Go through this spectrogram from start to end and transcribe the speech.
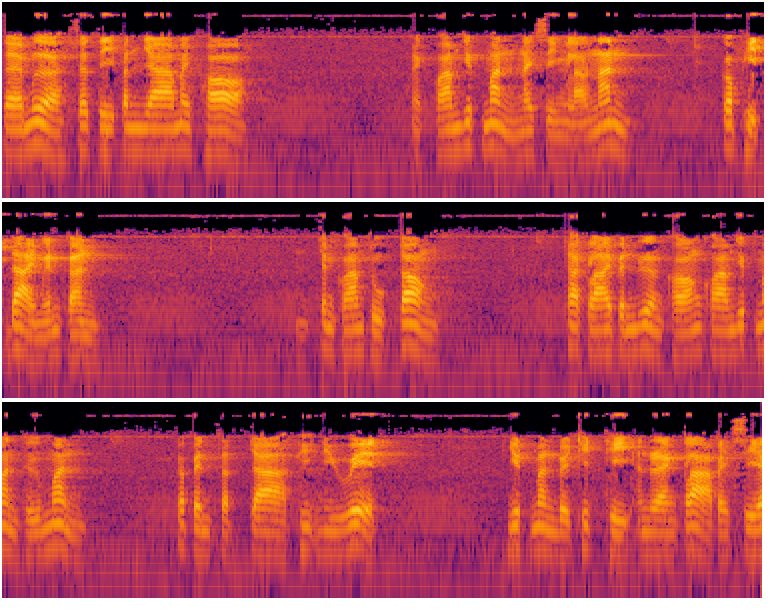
แต่เมื่อสติปัญญาไม่พอความยึดมั่นในสิ่งเหล่านั้น ก็ผิดได้เหมือนกัน เช่นความถูกต้อง ถ้ากลายเป็นเรื่องของความยึดมั่นถือมั่น ก็เป็นสัจจาพินิเวศ ยึดมั่นโดยทิฏฐิอันแรงกล้าไปเสีย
